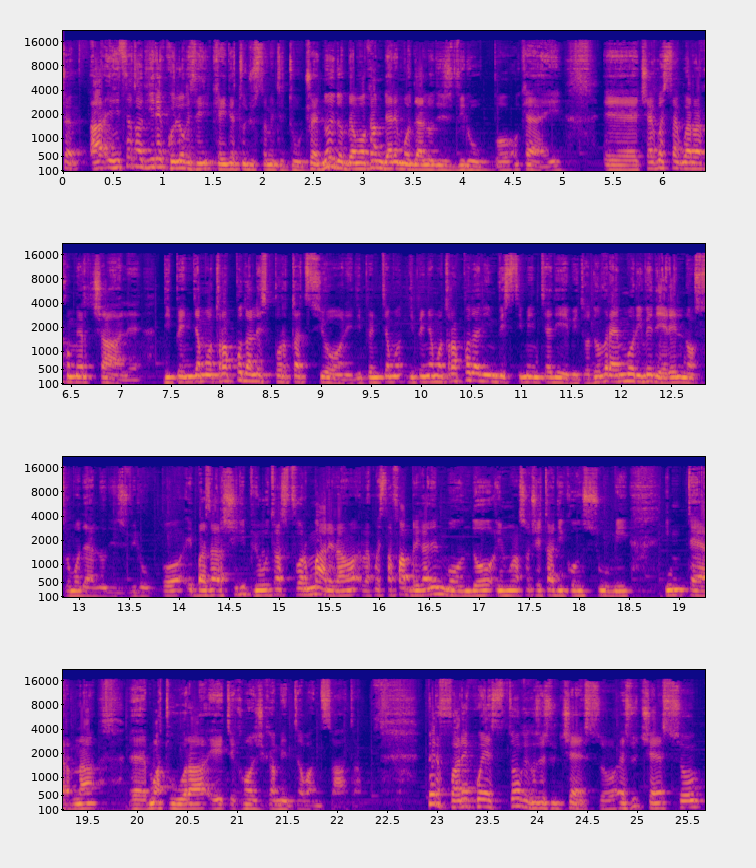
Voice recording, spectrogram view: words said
cioè, ha iniziato a dire quello che, sei, che, hai detto giustamente tu, cioè noi dobbiamo cambiare modello di sviluppo, ok? Eh, c'è questa guerra commerciale, dipendiamo troppo dalle esportazioni, dipendiamo, dipendiamo, troppo dagli investimenti a debito, dovremmo rivedere il nostro modello di sviluppo e basarci di più, trasformare la, la, questa fabbrica del mondo in una società di consumi interna, eh, matura e tecnologicamente avanzata. Per fare questo, che cosa è successo? È successo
